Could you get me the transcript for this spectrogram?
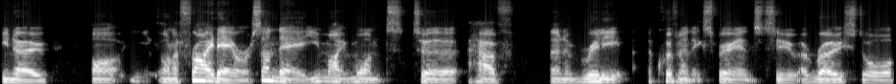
you know, on a Friday or a Sunday, you might want to have a really equivalent experience to a roast or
